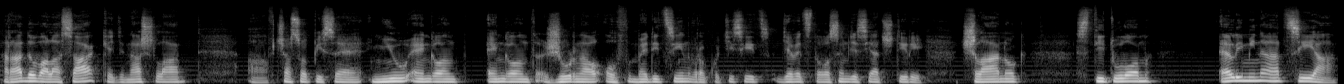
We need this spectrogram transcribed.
Radovala sa, keď našla v časopise New England, England Journal of Medicine v roku 1984 článok s titulom Eliminácia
